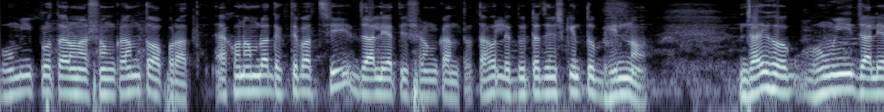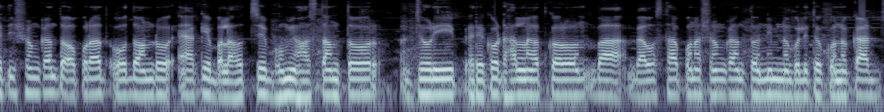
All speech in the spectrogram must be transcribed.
ভূমি প্রতারণা সংক্রান্ত অপরাধ। এখন আমরা দেখতে পাচ্ছি জালিয়াতি সংক্রান্ত। তাহলে দুইটা জিনিস কিন্তু ভিন্ন। যাই হোক ভূমি জালিয়াতি সংক্রান্ত অপরাধ ও দণ্ড একে বলা হচ্ছে ভূমি হস্তান্তর, জরিপ, রেকর্ড হালনাগাদকরণ বা ব্যবস্থাপনা সংক্রান্ত নিম্নবলিত কোনো কার্য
